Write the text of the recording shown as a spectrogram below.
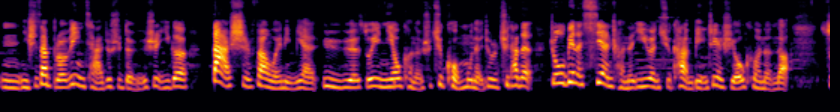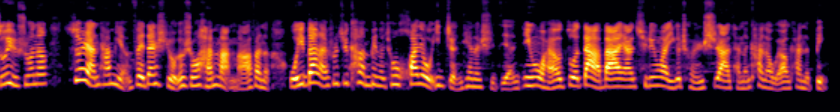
嗯，你是在 province，就是等于是一个大市范围里面预约，所以你有可能是去孔目的，就是去他的周边的县城的医院去看病，这也是有可能的。所以说呢，虽然它免费，但是有的时候还蛮麻烦的。我一般来说去看病呢，就会花掉我一整天的时间，因为我还要坐大巴呀，去另外一个城市啊，才能看到我要看的病。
